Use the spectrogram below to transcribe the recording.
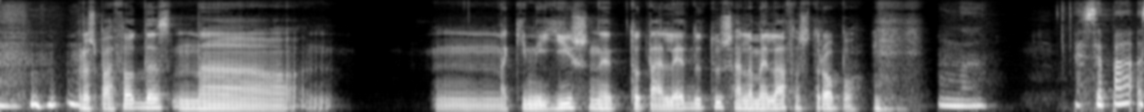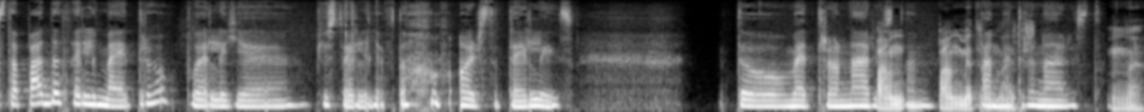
προσπαθώντας να, να κυνηγήσουν το ταλέντο τους αλλά με λάθος τρόπο. Ναι. Σε, στα πάντα θέλει μέτρο που έλεγε, ποιος το έλεγε αυτό, ο Αριστοτέλης. Το μέτρο άριστον. Παν, παν μέτρον άριστον. Ναι.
